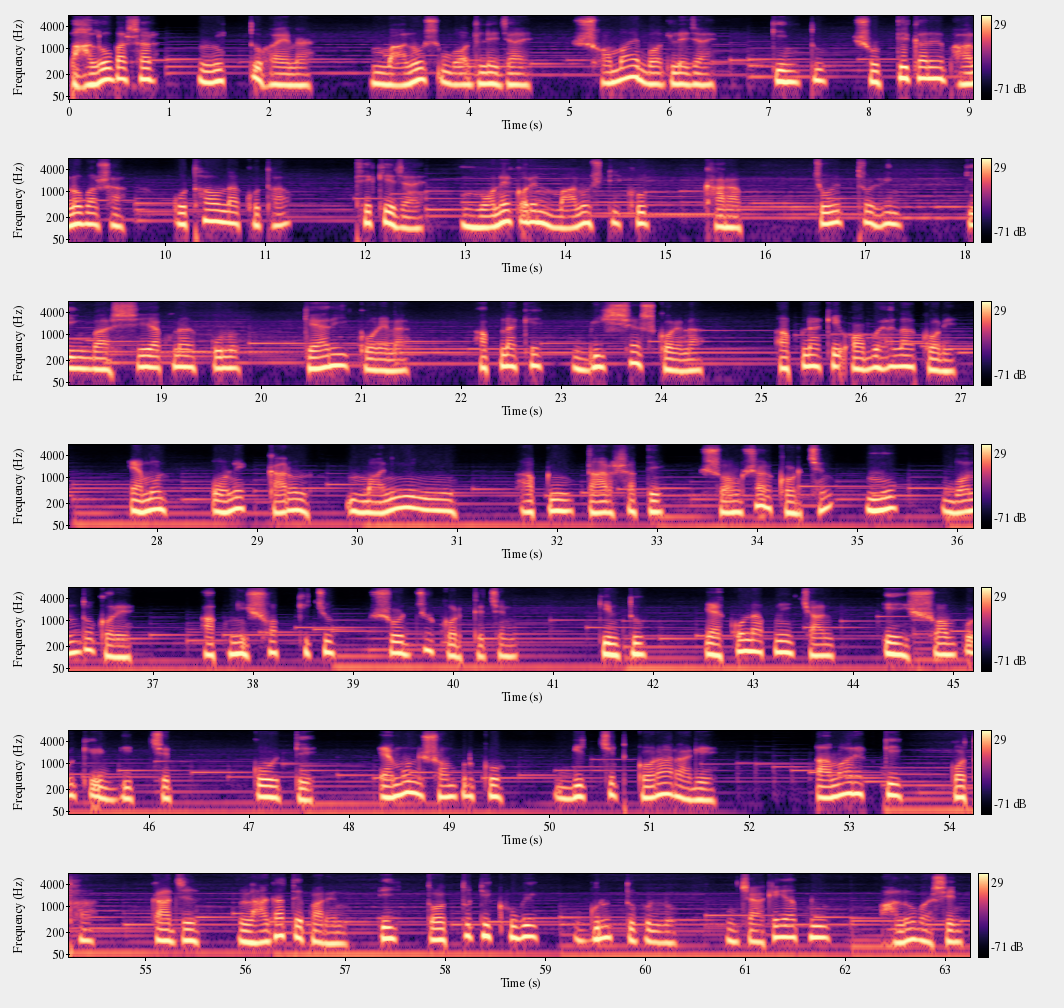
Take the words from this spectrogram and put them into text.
ভালোবাসার মৃত্যু হয় না। মানুষ বদলে যায়, সময় বদলে যায়, কিন্তু সত্যিকারের ভালোবাসা কোথাও না কোথাও থেকে যায়। মনে করেন মানুষটি খুব খারাপ, চরিত্রহীন, কিংবা সে আপনার কোনো ক্যারি করে না, আপনাকে বিশ্বাস করে না, আপনাকে অবহেলা করে। এমন অনেক কারণ মানিয়ে নিয়ে আপনি তার সাথে সংসার করছেন, মুখ বন্ধ করে আপনি সব কিছু সহ্য করতেছেন। কিন্তু এখন আপনি চান এই সম্পর্কে বিচ্ছেদ করতে। এমন সম্পর্ক বিচ্ছেদ করার আগে আমার একটি কথা কাজে লাগাতে পারেন। এই তত্ত্বটি খুবই গুরুত্বপূর্ণ। যাকে আপনি ভালোবাসেন,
